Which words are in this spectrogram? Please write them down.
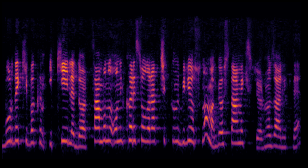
Buradaki bakın 2 ile 4. Sen bunu 10'un karesi olarak çıktığını biliyorsun ama göstermek istiyorum özellikle.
